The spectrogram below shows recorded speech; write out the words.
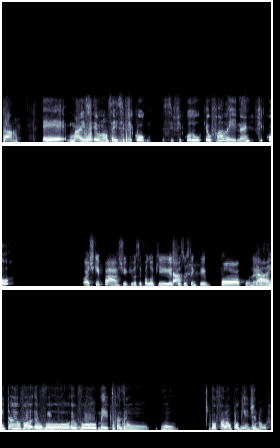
Tá. É, mas eu não sei se ficou se ficou o que eu falei, né? Ficou? Acho que parte que você falou que as tá. pessoas têm que ter foco, né? Tá, então eu vou, eu vou, eu vou meio que fazer um, um vou falar um pouquinho de novo.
